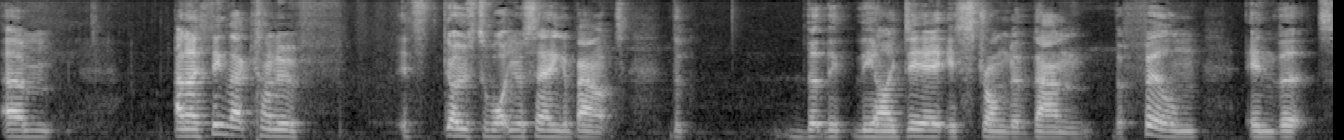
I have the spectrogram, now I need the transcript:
um, and I think that kind of it goes to what you're saying about the that the the idea is stronger than the film in that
